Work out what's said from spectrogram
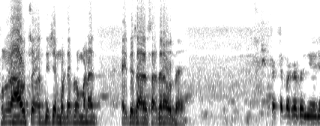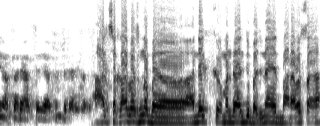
म्हणून हा उत्सव अतिशय मोठ्या प्रमाणात इथे साजरा होत आहे. कशा प्रकारचं नियोजन असणार आहे आजच्या या तुमच्या कार्यक्रमात? आज सकाळपासून अनेक मंडळांची भजनं आहेत. बारा वाजता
